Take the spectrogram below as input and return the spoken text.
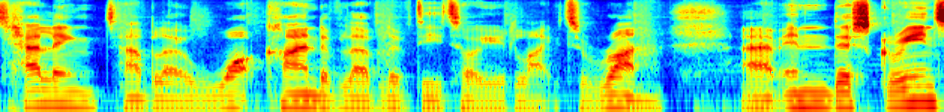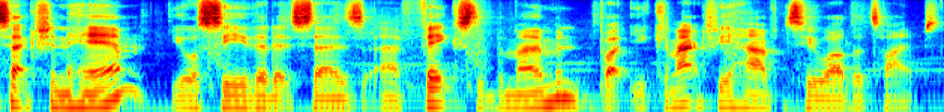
telling Tableau what kind of level of detail you'd like to run. Um, in this green section here, you'll see that it says uh, fixed at the moment, but you can actually have two other types.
